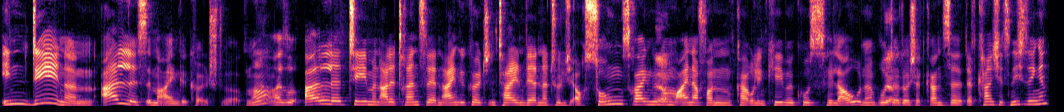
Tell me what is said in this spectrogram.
in denen alles immer eingekölscht wird. Ne? Ja. Also alle Themen, alle Trends werden eingekölscht. In Teilen werden natürlich auch Songs reingenommen. Ja. Einer von Caroline Kebekus, Helau, ne? Brüllt ja. durch das Ganze. Das kann ich jetzt nicht singen,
